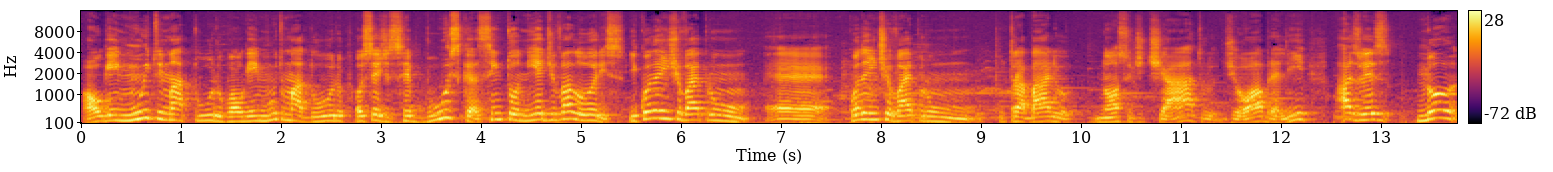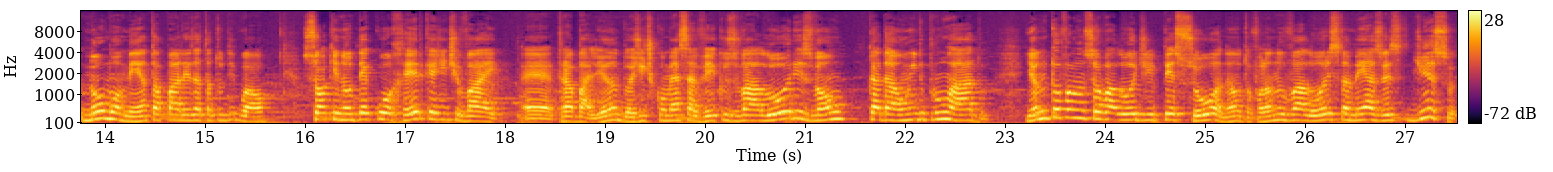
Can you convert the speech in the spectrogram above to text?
Alguém muito imaturo com alguém muito maduro, ou seja, você busca sintonia de valores. E quando a gente vai para um, é, quando a gente vai para um pro trabalho nosso de teatro, de obra ali, às vezes no, no momento a paleta tá tudo igual. Só que no decorrer que a gente vai é, trabalhando, a gente começa a ver que os valores vão cada um indo para um lado. E eu não estou falando só valor de pessoa, não, estou falando valores também às vezes disso,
